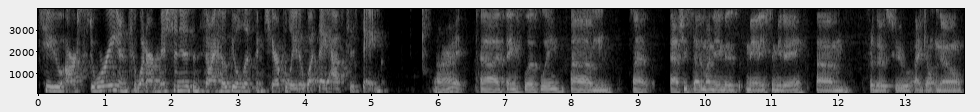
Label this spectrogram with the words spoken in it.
to our story and to what our mission is. And so I hope you'll listen carefully to what they have to say. All right. Uh, thanks, Leslie. Um, uh, as she said, my name is Manny Samide. Um, for those who I don't know,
